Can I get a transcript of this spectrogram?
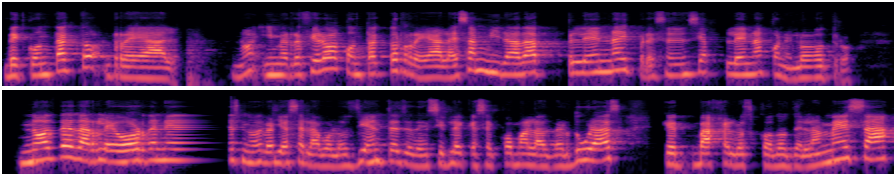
De contacto real, ¿no? Y me refiero a contacto real, a esa mirada plena y presencia plena con el otro. No de darle órdenes, no de ya se lavó los dientes, de decirle que se coma las verduras, que baje los codos de la mesa,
